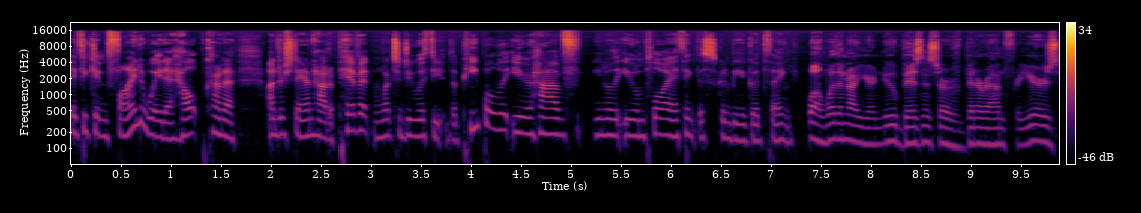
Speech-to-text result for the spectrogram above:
if you can find a way to help kind of understand how to pivot and what to do with the, the people that you have, you know, that you employ, I think this is going to be a good thing. Well, whether or not you're a new business or have been around for years,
